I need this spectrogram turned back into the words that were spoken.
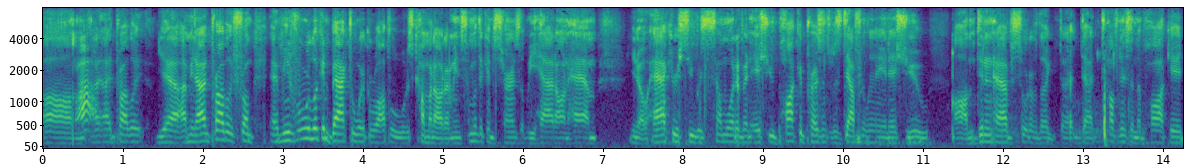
Um, wow. I, would probably, yeah. I mean, I'd probably from. I mean, if we're looking back to where Garoppolo was coming out, I mean, some of the concerns that we had on him, you know, accuracy was somewhat of an issue. Pocket presence was definitely an issue. Um, didn't have sort of like the, that toughness in the pocket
